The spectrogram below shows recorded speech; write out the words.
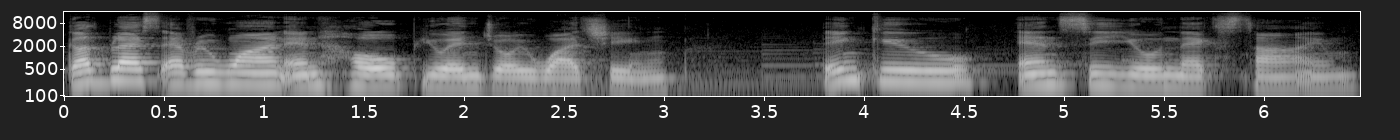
God bless everyone and hope you enjoy watching. Thank you and see you next time.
